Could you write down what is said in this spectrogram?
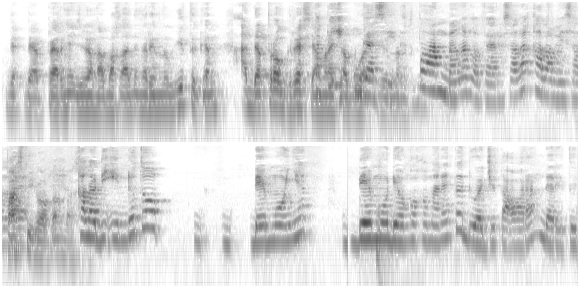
DPR-nya juga nggak bakal dengerin lu gitu kan. Ada progres yang Tapi mereka buat gitu. sih, menurut itu gue. pelan banget loh Fer. Soalnya kalau misalnya pasti kok kan pasti. kalau di Indo tuh demonya demo di Hongkong kemarin tuh 2 juta orang dari 7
